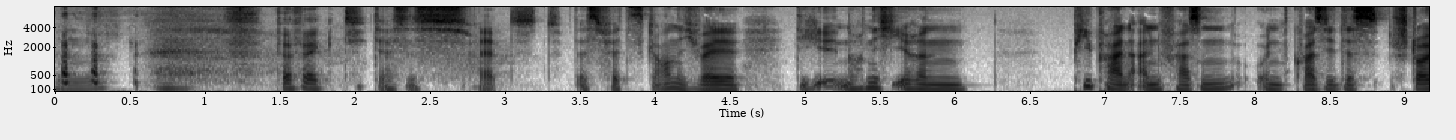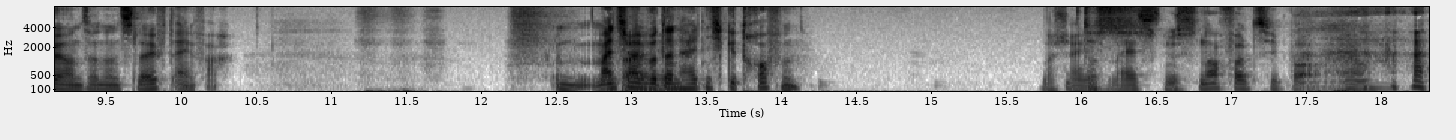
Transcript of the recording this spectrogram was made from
Mhm. Perfekt. Das ist, Jetzt. das fetzt gar nicht, weil die noch nicht ihren Pipan anfassen und quasi das steuern, sondern es läuft einfach. Und manchmal wird dann halt nicht getroffen. Wahrscheinlich Das meistens. ist nachvollziehbar, ja.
